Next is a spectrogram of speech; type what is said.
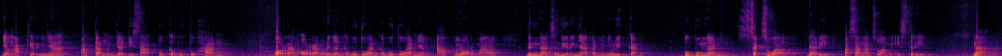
yang akhirnya akan menjadi satu kebutuhan Orang-orang dengan kebutuhan-kebutuhan yang abnormal dengan sendirinya akan menyulitkan hubungan seksual dari pasangan suami istri. Nah,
